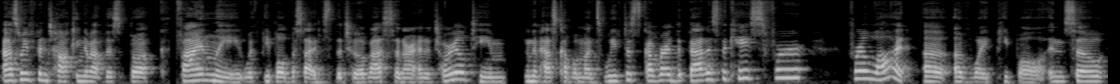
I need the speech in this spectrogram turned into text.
as we've been talking about this book, finally, with people besides the two of us and our editorial team in the past couple months, we've discovered that that is the case for for a lot of, of white people, and so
